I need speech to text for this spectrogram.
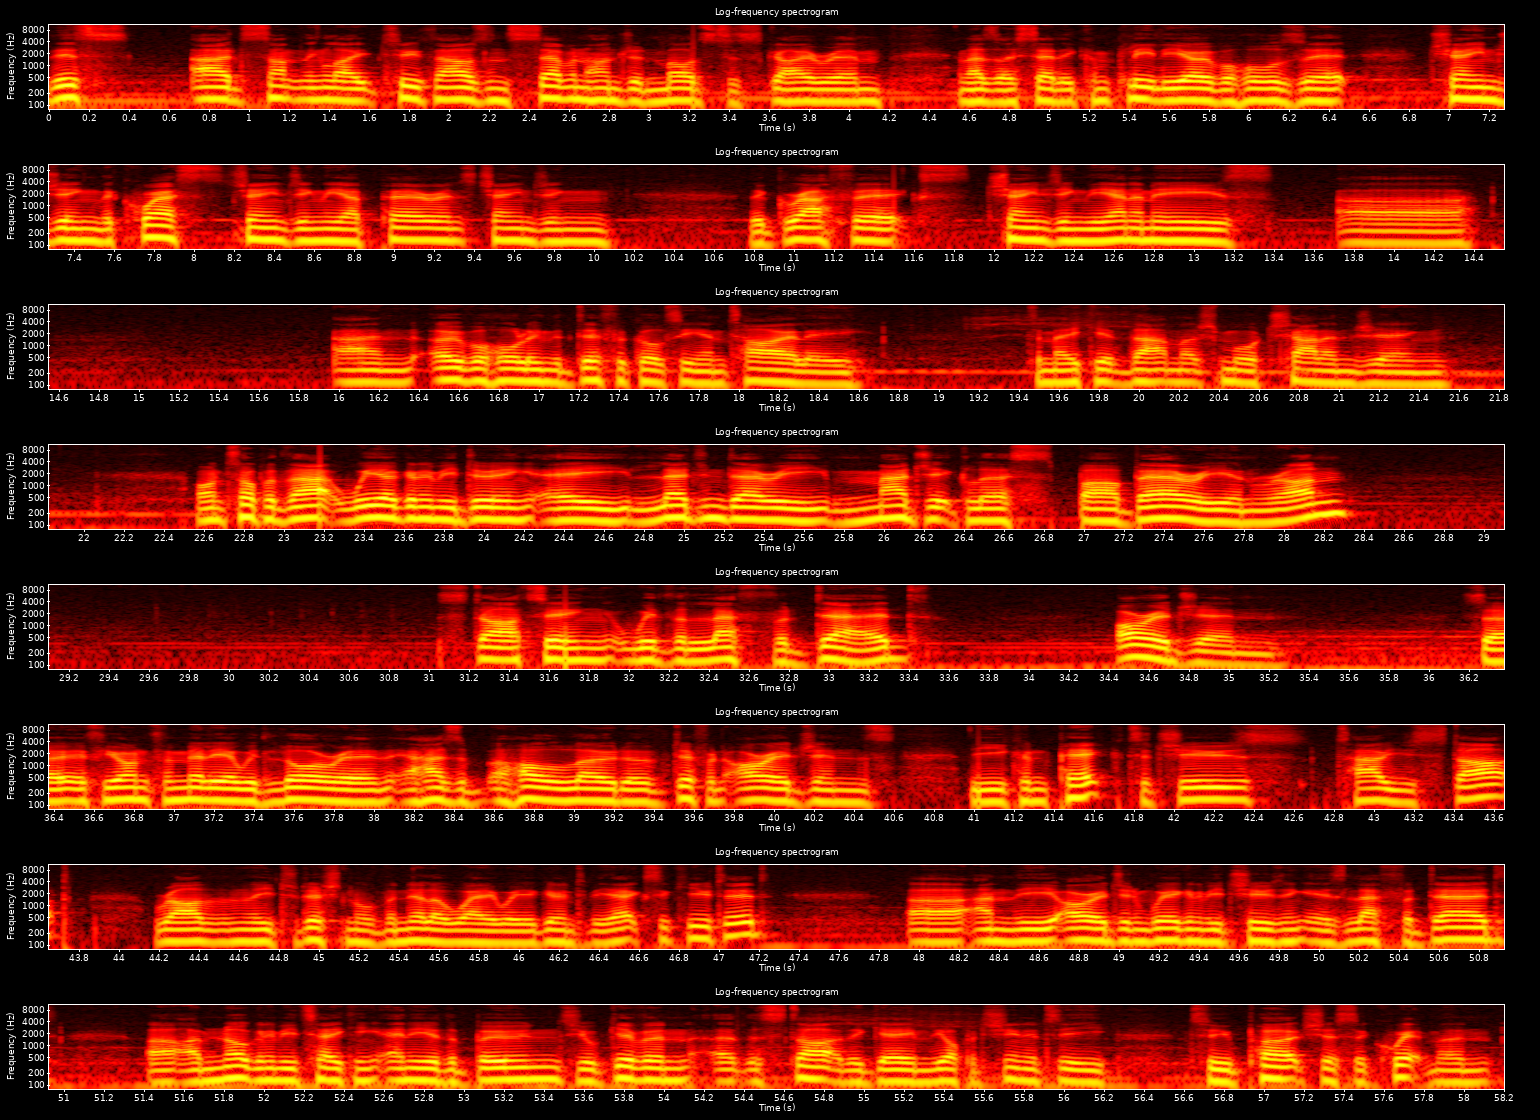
This adds something like 2,700 mods to Skyrim, and as I said, it completely overhauls it, changing the quests, changing the appearance, changing the graphics, changing the enemies, uh, and overhauling the difficulty entirely to make it that much more challenging. On top of that, we are going to be doing a legendary magicless barbarian run. Starting with the Left for Dead origin. So if you're unfamiliar with Lorerim, it has a, a whole load of different origins that you can pick to choose how you start rather than the traditional vanilla way where you're going to be executed. Uh, and the origin we're going to be choosing is Left for Dead. Uh, I'm not going to be taking any of the boons. You're given at the start of the game the opportunity to purchase equipment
